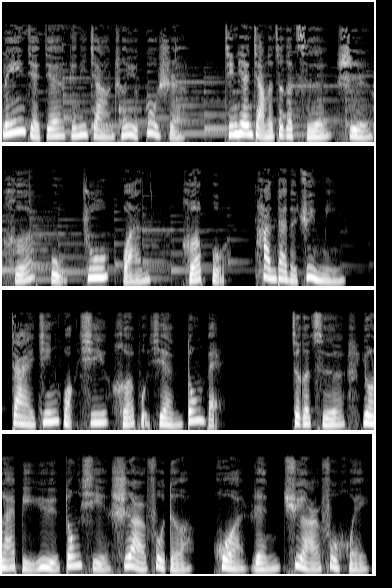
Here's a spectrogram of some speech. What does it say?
林英姐姐给你讲成语故事。今天讲的这个词是“合浦朱桓”。合浦，汉代的郡名，在今广西合浦县东北。这个词用来比喻东西失而复得，或人去而复回。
